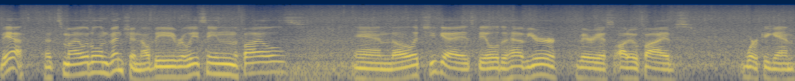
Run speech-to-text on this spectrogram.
But yeah, that's my little invention. I'll be releasing the files and I'll let you guys be able to have your various Auto 5s work again.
